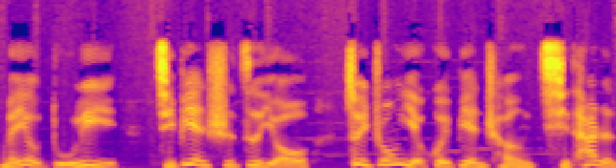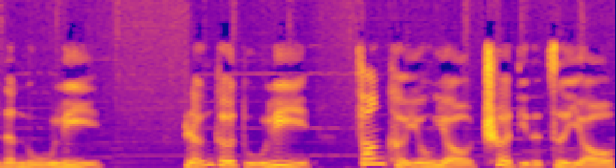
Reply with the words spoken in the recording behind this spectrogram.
没有独立，即便是自由，最终也会变成其他人的奴隶。人格独立，方可拥有彻底的自由。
